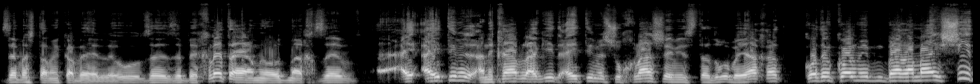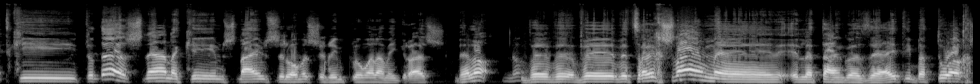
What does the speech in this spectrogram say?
זה מה שאתה מקבל, הוא, זה, זה בהחלט היה מאוד מאכזב. הייתי, אני חייב להגיד, הייתי משוכנע שהם יסתדרו ביחד, קודם כל ברמה האישית, כי אתה יודע, שני ענקים, שניים שלא משאירים כלום על המגרש, ולא, לא. ו- ו- ו- וצריך שניים uh, לטנגו הזה, הייתי בטוח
